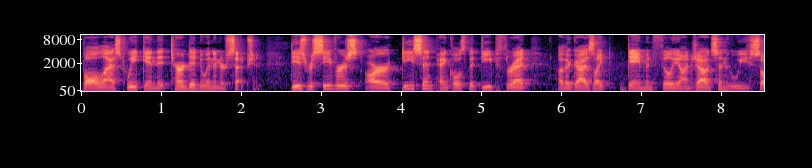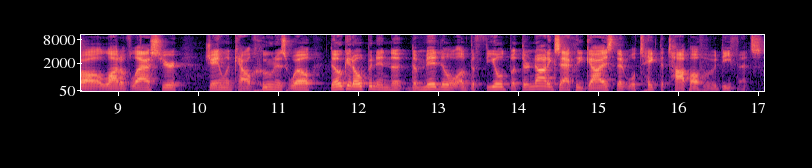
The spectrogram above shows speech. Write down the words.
ball last week and it turned into an interception. These receivers are decent. Pancol's the deep threat. Other guys like Damon Philyaw Johnson, who we saw a lot of last year, Jalon Calhoun as well. They'll get open in the, the middle of the field, but they're not exactly guys that will take the top off of a defense.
